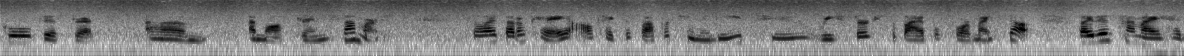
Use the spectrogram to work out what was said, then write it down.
school district, um, I'm off during the summers. So I thought, okay, I'll take this opportunity to research the Bible for myself. By this time, I had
